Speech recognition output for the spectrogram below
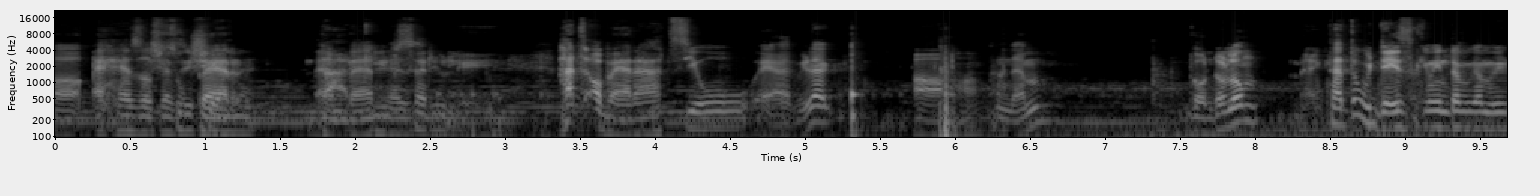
a, ehhez a szuper emberhez. Hát aberráció elvileg, Aha, nem? Gondolom. meg. Tehát úgy néz ki, mint ami, ami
